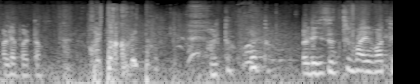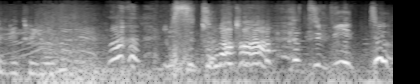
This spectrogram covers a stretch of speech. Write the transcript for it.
빨리 빨딱 헐떡헐떡. 헐떡 헐떡. Listen to my heart beat to you. 리스 투마 비트.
